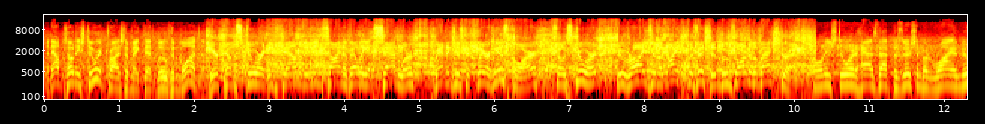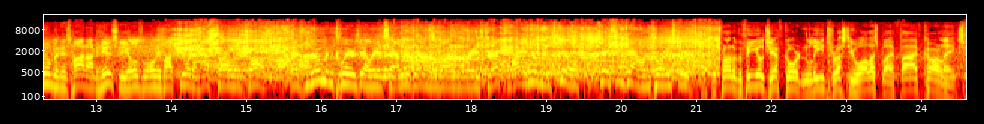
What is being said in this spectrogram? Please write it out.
And now Tony Stewart tries to make that move in one. Here comes Stewart. He's down to the inside of Elliott Sadler. Manages to clear his car. So Stewart, who rides in the ninth position, moves on to the backstretch. Tony Stewart has that position, but Ryan Newman is hot on his heels, only about two and a half car lengths off. As Newman clears Elliott Sadler down to the bottom of the racetrack, Ryan Newman still chasing down Tony Stewart. At the front of the field, Jeff Gordon leads Rusty Wallace by five car lengths.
